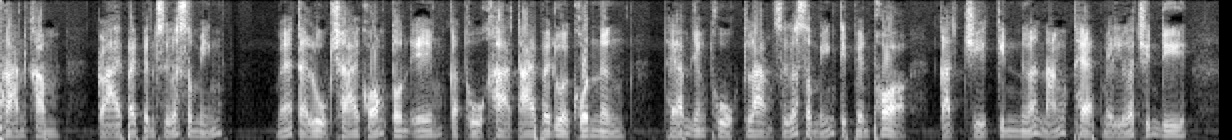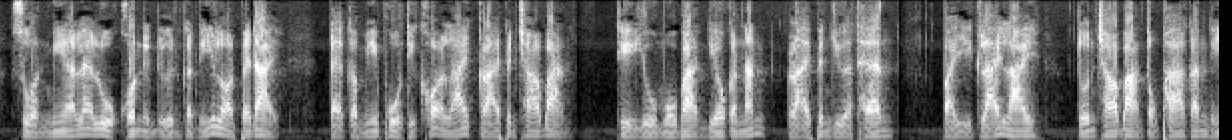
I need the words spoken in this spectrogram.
พรานคำกลายไปเป็นเสือสมิง แม้แต่ลูกชายของตนเองก็ถูกฆ่าตายไปด้วยคนหนึ่ง แถมยังถูกล่างเสือสมิงที่เป็นพ่อ กัดฉีกกินเนื้อหนังแทบไม่เหลือชิ้นดี ส่วนเมียและลูกคนอื่นๆก็หนีรอดไปได้ แต่ก็มีผู้ที่เคราะห์ร้ายกลายเป็นชาวบ้าน ที่อยู่หมู่บ้านเดียวกันนั้น กลายเป็นเหยื่อแทน ไปอีกหลายรายจนชาวบ้านต้องพากันหนี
